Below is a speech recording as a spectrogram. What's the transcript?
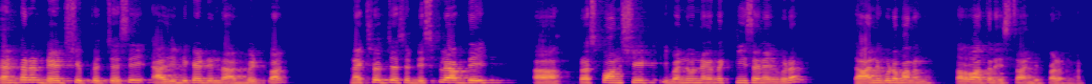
centre and date shift వచ్చేసి as indicate in the admit card. Next వచ్చేసి display of the response sheet ఇవన్నీ ఉన్నాయి కదా కీస్ అనేవి కూడా. దాన్ని కూడా మనం తర్వాతనే ఇస్తా అని చెప్పాడు అనమాట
